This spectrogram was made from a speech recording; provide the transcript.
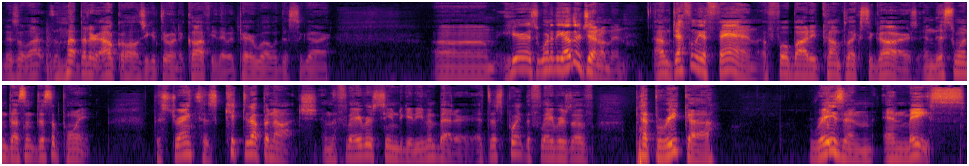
There's a lot, there's a lot better alcohols you could throw into coffee that would pair well with this cigar. Um, here's one of the other gentlemen. I'm definitely a fan of full-bodied complex cigars, and this one doesn't disappoint. The strength has kicked it up a notch, and the flavors seem to get even better. At this point, the flavors of paprika, raisin, and mace.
